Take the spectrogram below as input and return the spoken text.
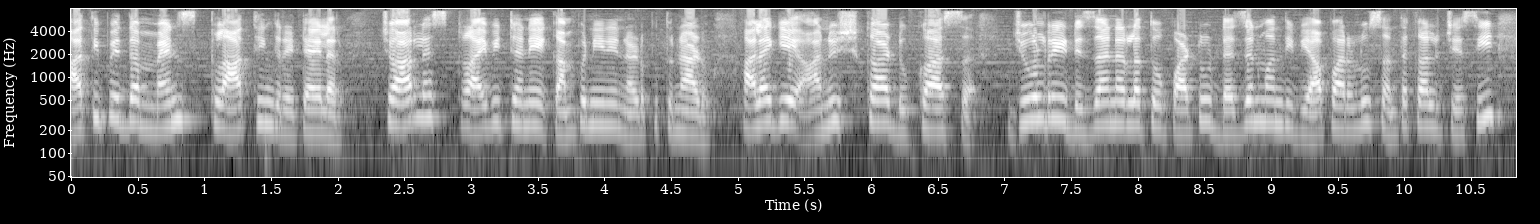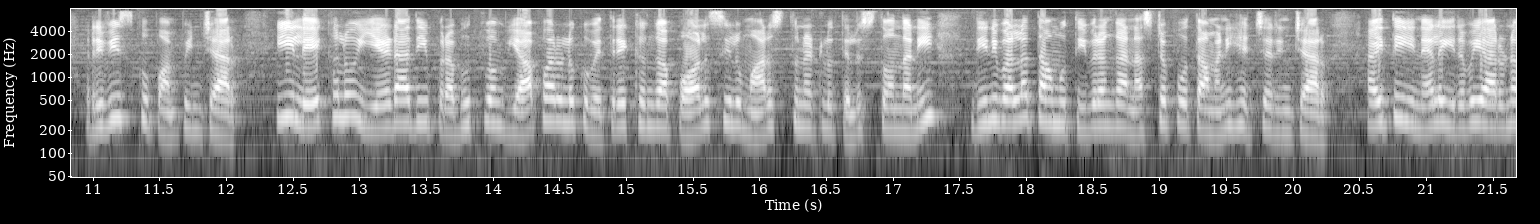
అతిపెద్ద men's clothing retailer. Charles Tyrwhitt అనే కంపెనీని నడుపుతున్నాడు. అలాగే అనుష్క డుకాస్ జ్యువెలరీ డిజైనర్లతో పాటు డజన్ మంది వ్యాపారులు సంతకాలు చేసి రివీస్కు పంపించారు. ఈ లేఖలో ఏడాది ప్రభుత్వం వ్యాపారులకు వ్యతిరేకంగా పాలసీలు మారుస్తున్నట్లు తెలుస్తోందని దీనివల్ల తాము తీవ్రంగా నష్టపోతామని హెచ్చరించారు. అయితే ఈ నెల ఇరవై ఆరున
